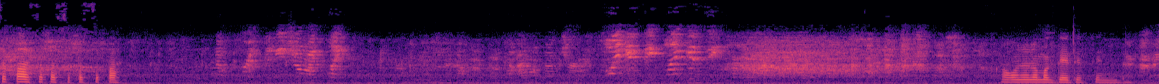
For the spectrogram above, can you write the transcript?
Isa pa, isa pa. Ako na lang magde-defender.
